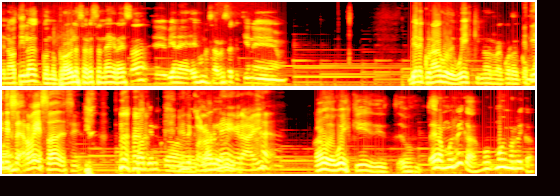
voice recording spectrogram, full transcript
en Otila, cuando probé la cerveza negra esa, eh, viene, es una cerveza que tiene. Viene con algo de whisky, no recuerdo Que cómo tiene es. cerveza, decir. No, tiene con, Es de con color negra ahí. con algo de whisky. y, uh, era muy rica, muy, muy, rica.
